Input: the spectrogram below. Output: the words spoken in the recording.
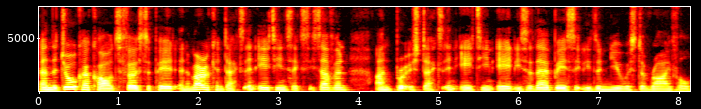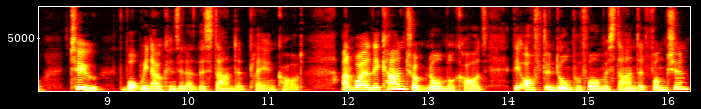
And the Joker cards first appeared in American decks in 1867 and British decks in 1880, so they're basically the newest arrival to what we now consider the standard playing card. And while they can trump normal cards, they often don't perform a standard function,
